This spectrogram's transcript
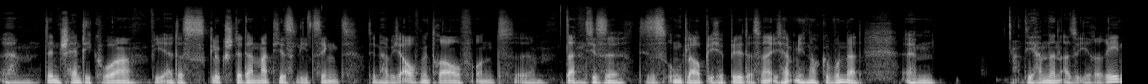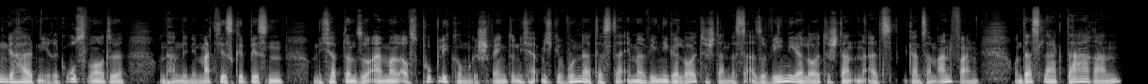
ähm, den Chanticore, wie er das Glückstädter Matthias-Lied singt, den habe ich auch mit drauf und ähm, dann diese, dieses unglaubliche Bild. Das war, ich habe mich noch gewundert. Ähm, die haben dann also ihre Reden gehalten, ihre Grußworte und haben den Matthias gebissen. Und ich habe dann so einmal aufs Publikum geschwenkt und ich habe mich gewundert, dass da immer weniger Leute standen, dass also weniger Leute standen als ganz am Anfang. Und das lag daran,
